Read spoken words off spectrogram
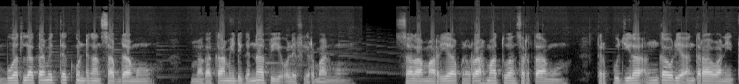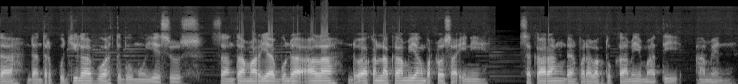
buatlah kami tekun dengan sabdamu maka kami digenapi oleh firman-Mu. Salam Maria, penuh rahmat Tuhan sertamu, terpujilah engkau di antara wanita, dan terpujilah buah tubuhmu, Yesus. Santa Maria, Bunda Allah, doakanlah kami yang berdosa ini, sekarang dan pada waktu kami mati. Amin.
